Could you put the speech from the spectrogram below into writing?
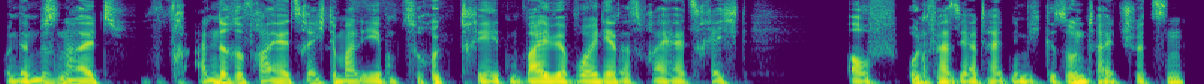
Und dann müssen halt andere Freiheitsrechte mal eben zurücktreten, weil wir wollen ja das Freiheitsrecht auf Unversehrtheit, nämlich Gesundheit schützen.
